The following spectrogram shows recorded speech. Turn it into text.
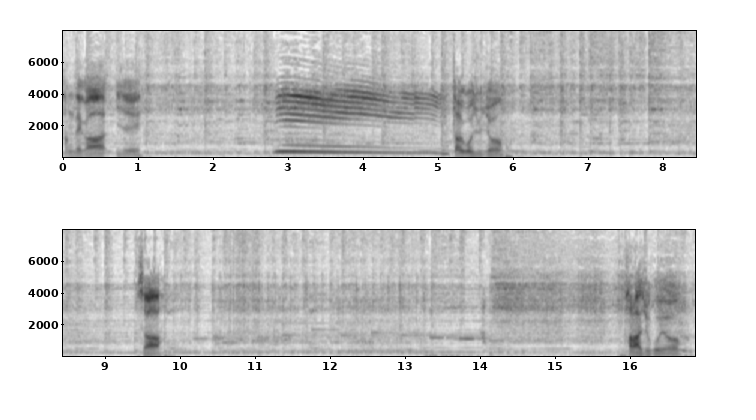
상대가 이제. 윙 떨궈주죠. 자. 팔아주고요.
